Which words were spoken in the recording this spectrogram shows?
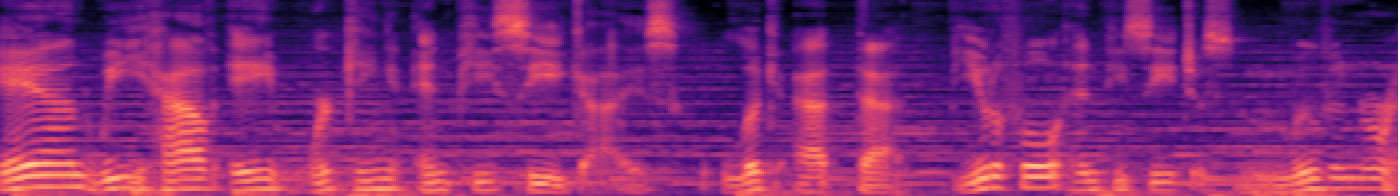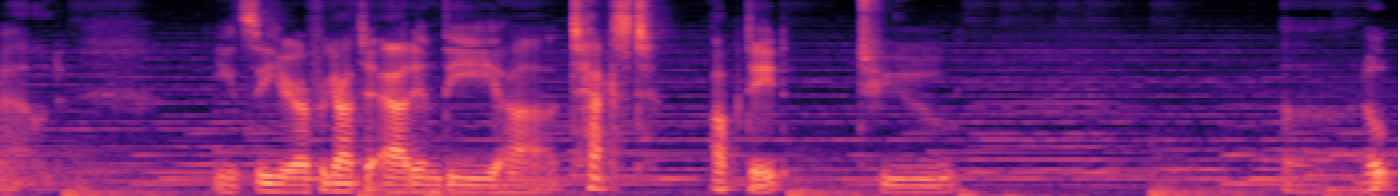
And we have a working NPC, guys. Look at that. Beautiful NPC just moving around. You can see here, I forgot to add in the uh, text update to... Uh, nope.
